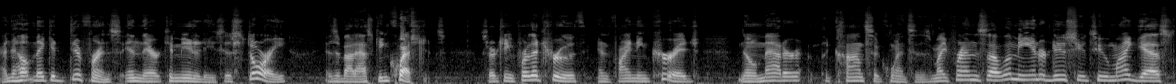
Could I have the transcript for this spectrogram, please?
and to help make a difference in their communities. His story is about asking questions, searching for the truth, and finding courage no matter the consequences. My friends, uh, let me introduce you to my guest,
